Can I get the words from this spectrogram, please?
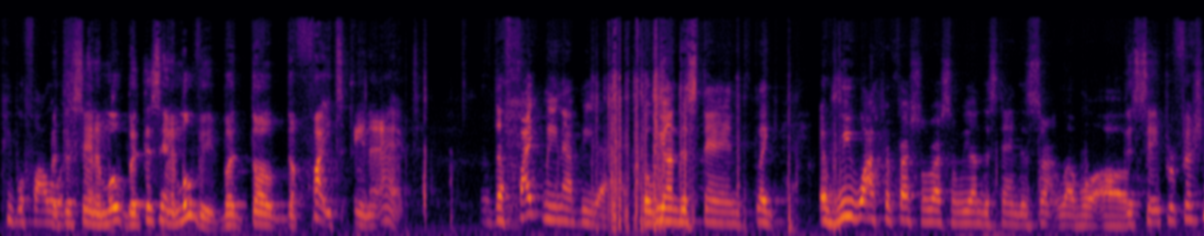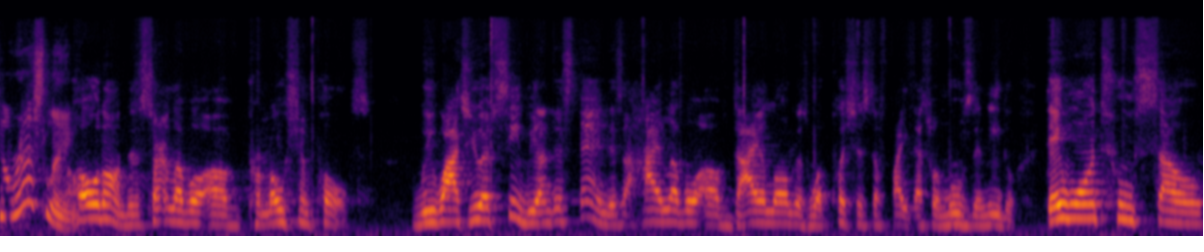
people follow. but this script. ain't a movie. But this ain't a movie. But the the fights ain't an act. The fight may not be act, but we understand. Like, if we watch professional wrestling, we understand there's a certain level of. This ain't professional wrestling. hold on, there's a certain level of promotion pulls. We watch UFC, we understand there's a high level of dialogue is what pushes the fight. That's what moves the needle. They want to sell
